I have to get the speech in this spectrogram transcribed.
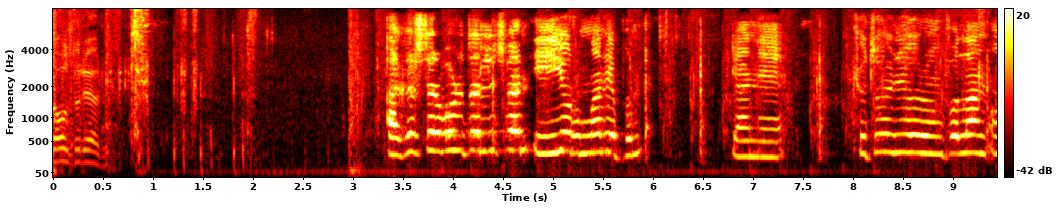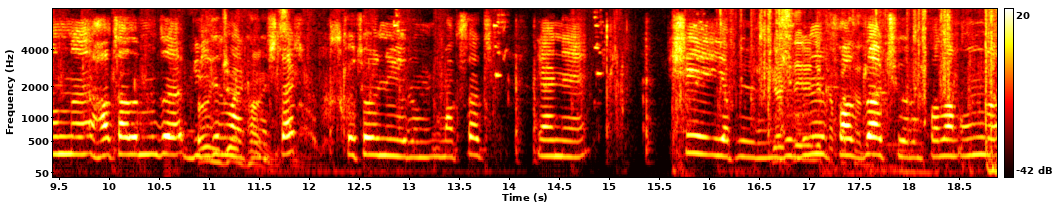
Dolduruyorum. Arkadaşlar bu arada lütfen iyi yorumlar yapın. Yani kötü oynuyorum falan onunla hatalımı da bildirin Önce arkadaşlar. Kötü oynuyorum maksat yani şey yapıyorum. Gözlerini fazla açıyorum falan onu da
